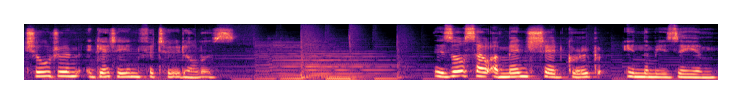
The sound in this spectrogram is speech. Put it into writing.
children get in for $2. There's also a men's shed group in the museum.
